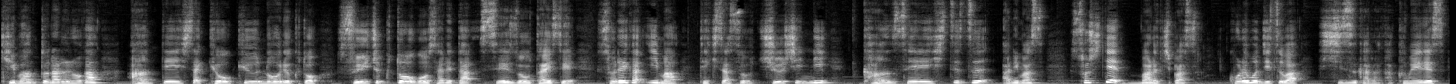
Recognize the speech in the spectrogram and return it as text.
基盤となるのが安定した供給能力と垂直統合された製造体制。それが今、テキサスを中心に完成しつつあります。そしてマルチパス。これも実は静かな革命です。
